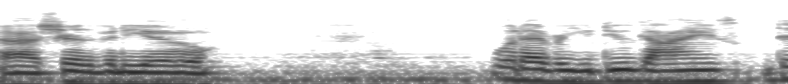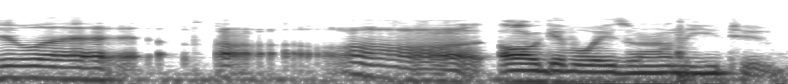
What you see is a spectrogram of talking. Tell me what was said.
uh, share the video. Whatever you do, guys, do it. Uh, all giveaways are on the YouTube.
